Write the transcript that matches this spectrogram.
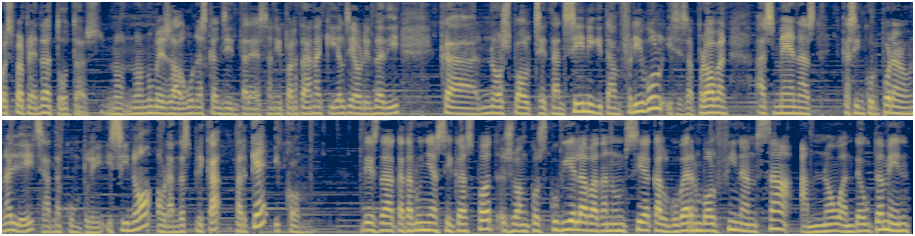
ho és per prendre totes, no, no només algunes que ens interessen i per tant aquí els hi haurem de dir que no es vol ser tan cínic i tan frívol i si s'aproven esmenes que s'incorporen a una llei s'han de complir i si no hauran d'explicar per què i com. Des de Catalunya sí que es pot, Joan Coscubiela va denunciar que el govern vol finançar amb nou endeutament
